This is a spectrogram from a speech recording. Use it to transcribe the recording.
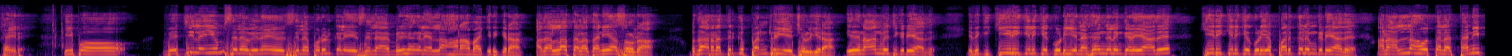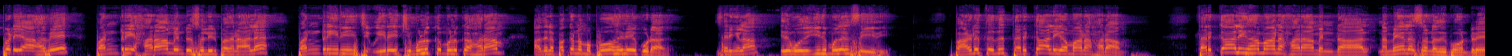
கயிறு இப்போ வெஜ்ஜிலையும் சில விதை சில பொருட்களை சில மிருகங்களை எல்லாம் ஹராமாக்கியிருக்கிறான். அது அல்லா தாலா தனியாக சொல்கிறான் உதாரணத்திற்கு பன்றியை சொல்கிறான். இது நான்வெஜ் கிடையாது. இதுக்கு கீறி கிழிக்கக்கூடிய நகங்களும் கிடையாது. கீறி கிழிக்கக்கூடிய பற்களும் கிடையாது. ஆனால் அல்லாஹு தனிப்படையாகவே பன்றி ஹராம் என்று சொல்லியிருப்பதனால பன்றி இறைச்சி இறைச்சி முழுக்க முழுக்க ஹராம் அதில் பக்கம் நம்ம போகவே கூடாது. சரிங்களா? இது இது முதல் செய்தி. இப்போ அடுத்தது தற்காலிகமான ஹராம். தற்காலிகமான ஹராம் என்றால் நான் மேலே சொன்னது போன்று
